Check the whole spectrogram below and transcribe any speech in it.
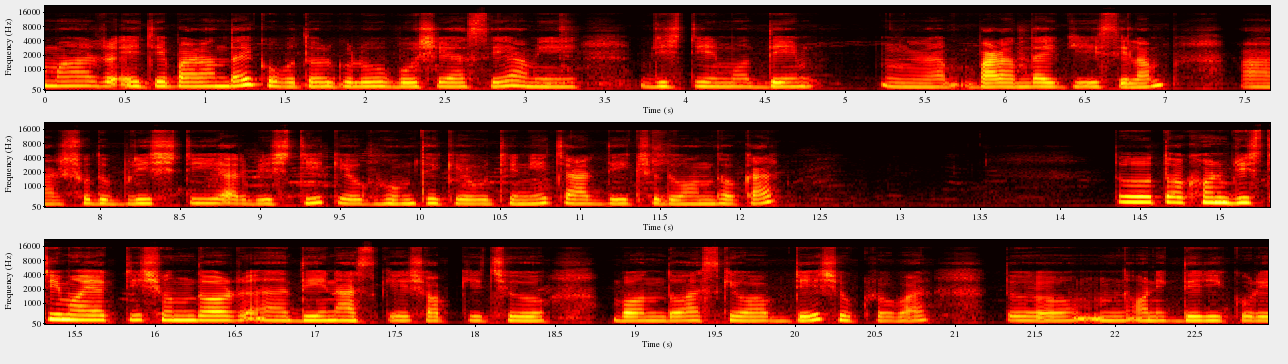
আমার এই যে বারান্দায় কবুতরগুলো বসে আছে, আমি বৃষ্টির মধ্যে বারান্দায় গিয়েছিলাম। আর শুধু বৃষ্টি আর বৃষ্টি, কেউ ঘুম থেকে উঠেনি, চারদিক শুধু অন্ধকার। তো তখন বৃষ্টিময় একটি সুন্দর দিন আজকে সব কিছু বন্ধ। আজকে অফ ডে শুক্রবার। তো অনেক দেরি করে,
